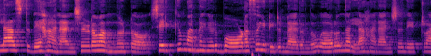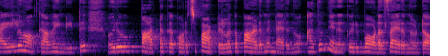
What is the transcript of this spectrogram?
അറ്റ് ലാസ്റ്റ് ദേ ഹനാൻഷ ഇവിടെ വന്നു കേട്ടോ ശരിക്കും പറഞ്ഞു കഴിഞ്ഞാൽ ഒരു ബോണസ് കിട്ടിയിട്ടുണ്ടായിരുന്നു. വേറൊന്നല്ല ഹനാൻഷ ദേ ട്രയൽ നോക്കാൻ വേണ്ടിയിട്ട് ഒരു പാട്ടൊക്കെ കുറച്ച് പാട്ടുകളൊക്കെ പാടുന്നുണ്ടായിരുന്നു. അതും ഞങ്ങൾക്ക് ഒരു ബോണസ് ആയിരുന്നു കേട്ടോ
